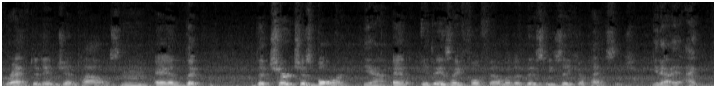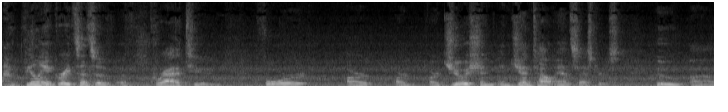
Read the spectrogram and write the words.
grafted in Gentiles, Mm. and the the church is born. Yeah. And it is a fulfillment of this Ezekiel passage. You know, I, I'm feeling a great sense of, of gratitude for our, our, our Jewish and, and Gentile ancestors who uh,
